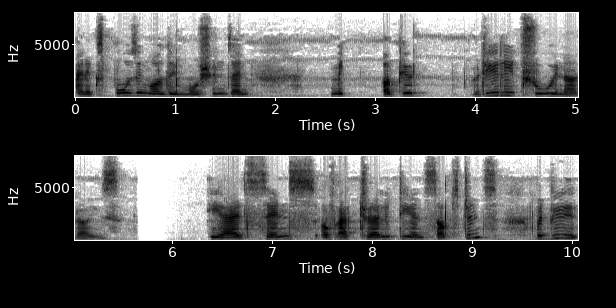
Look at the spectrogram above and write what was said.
and exposing all the emotions and make appear really true in our eyes. He adds sense of actuality and substance, but we,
